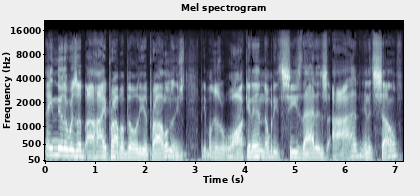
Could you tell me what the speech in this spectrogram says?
They knew there was a, a high probability of problems. And just, people just walking in. Nobody sees that as odd in itself.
